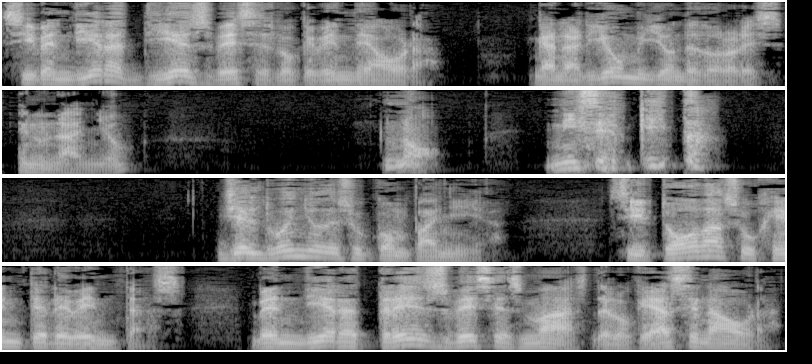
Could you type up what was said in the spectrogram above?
Si vendiera diez veces lo que vende ahora, ¿ganaría un millón de dólares en un año? No, ni cerquita. Y el dueño de su compañía, si toda su gente de ventas vendiera tres veces más de lo que hacen ahora,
